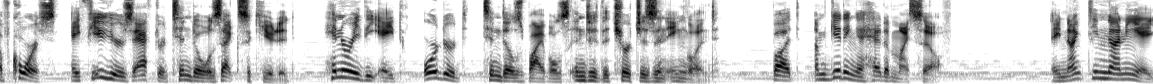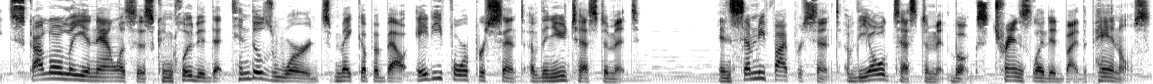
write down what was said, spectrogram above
Of course, a few years after Tyndale was executed, Henry VIII ordered Tyndale's Bibles into the churches in England. But I'm getting ahead of myself. A 1998 scholarly analysis concluded that Tyndale's words make up about 84% of the New Testament and 75% of the Old Testament books translated by the panels.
